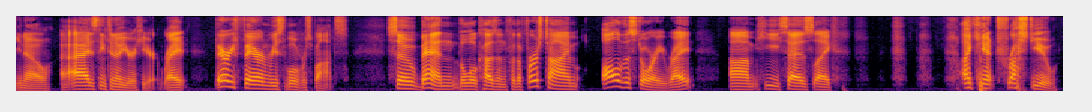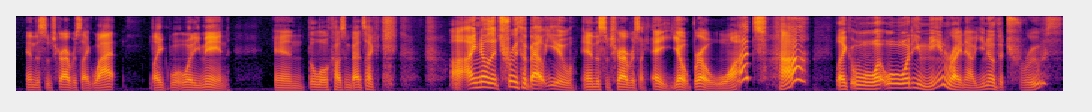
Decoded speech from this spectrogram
you know, I just need to know you're here, right? Very fair and reasonable response. So Ben, the little cousin, for the first time, all of the story, right? Um, he says like, "I can't trust you," and the subscriber's like, "What? Like, wh- what do you mean?" And the little cousin Ben's like, "I know the truth about you," and the subscriber's like, "Hey, yo, bro, what? Huh? Like, what? What do you mean right now? You know the truth?"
